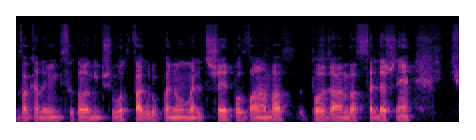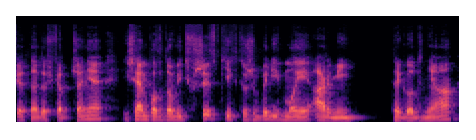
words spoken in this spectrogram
w Akademii Psychologii Przywództwa, grupę numer 3. Pozwalam was, pozdrawiam Was serdecznie, świetne doświadczenie i chciałem pozdrowić wszystkich, którzy byli w mojej armii tego dnia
